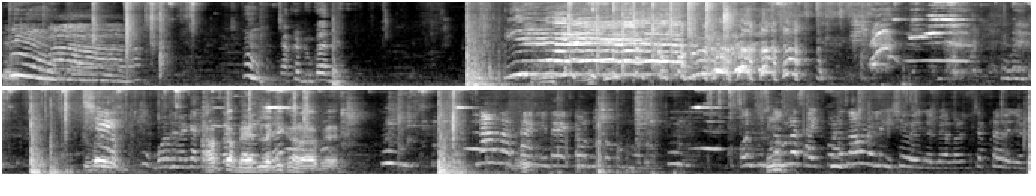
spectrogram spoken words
হ্যাঁ ব্যাড লাগি খারাপ है না না একটা ওই সাইড করে দাও নালে ইসে হয়ে যাবে আবার চ্যাপটা হয়ে যাবে।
